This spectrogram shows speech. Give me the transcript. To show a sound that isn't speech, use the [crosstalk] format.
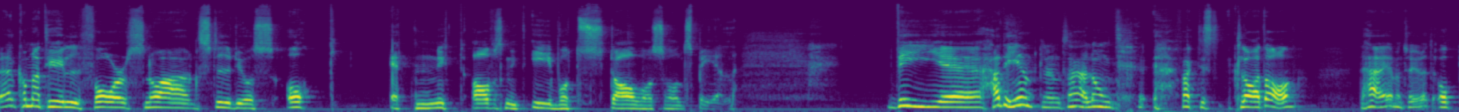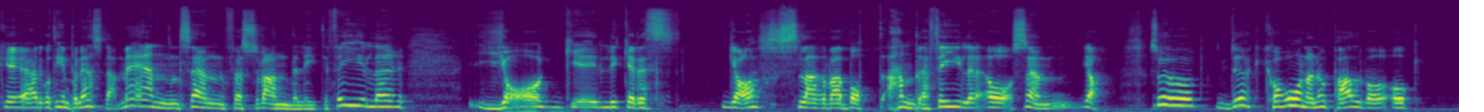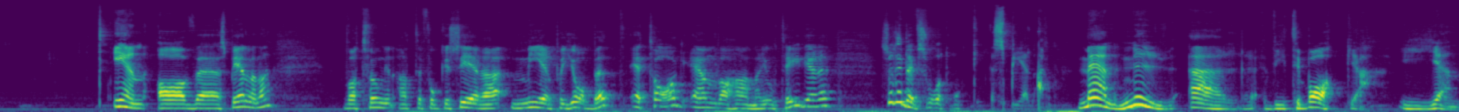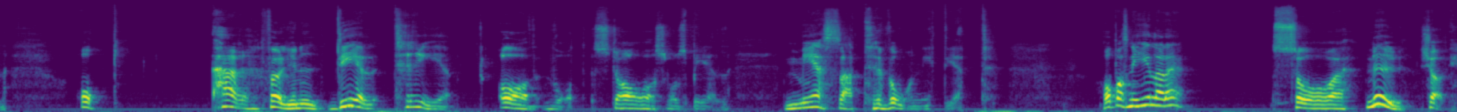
Välkomna till Force Noir Studios och ett nytt avsnitt i vårt Star Wars-rollspel. Vi eh, hade egentligen så här långt [laughs] faktiskt klarat av det här äventyret och eh, hade gått in på nästa. Men sen försvann det lite filer. Jag eh, lyckades, ja, slarva bort andra filer och sen, ja. Så dök coronan upp på allvar och en av eh, spelarna var tvungen att fokusera mer på jobbet ett tag än vad han har gjort tidigare. Så det blev svårt att spela. Men nu är vi tillbaka igen. Och här följer nu del 3 av vårt Star Wars-rollspel. Mesa 291. Hoppas ni gillar det. Så nu kör vi!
